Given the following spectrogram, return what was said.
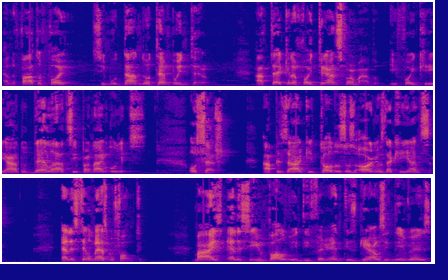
Ela, fato, foi se mudando o tempo inteiro, até que ele foi transformado e foi criado dela a tzipanai unhas. Ou seja, apesar que todos os órgãos da criança, eles têm o mesmo fonte, mas ele se envolve em diferentes graus e níveis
